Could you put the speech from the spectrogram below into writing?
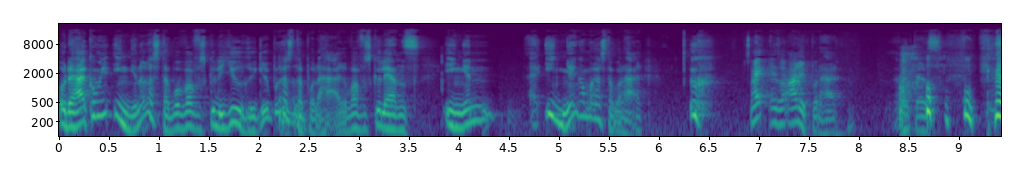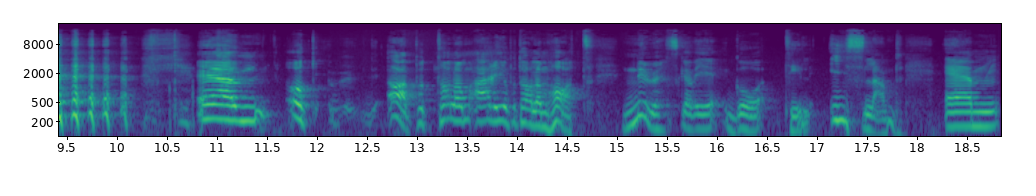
Och det här kommer ju ingen att rösta på. Varför skulle jurygrupper rösta på det här? Varför skulle ens ingen... Ingen kommer att rösta på det här. Usch! Nej, jag är så arg på det här. um, och ja, på tal om arg och på tal om hat. Nu ska vi gå till Island. Um,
